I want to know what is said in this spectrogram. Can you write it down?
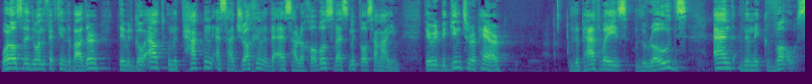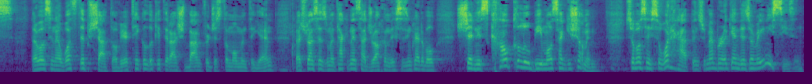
What else do they do on the 15th of Adar? They would go out, umitaknin es harachovos hamayim. They would begin to repair the pathways, the roads, and the Rabbi now, what's the pshat over here? Take a look at the Rashbam for just a moment again. Rashbam says, hadrachim, this is incredible. So we'll so what happens? Remember again, there's a rainy season.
